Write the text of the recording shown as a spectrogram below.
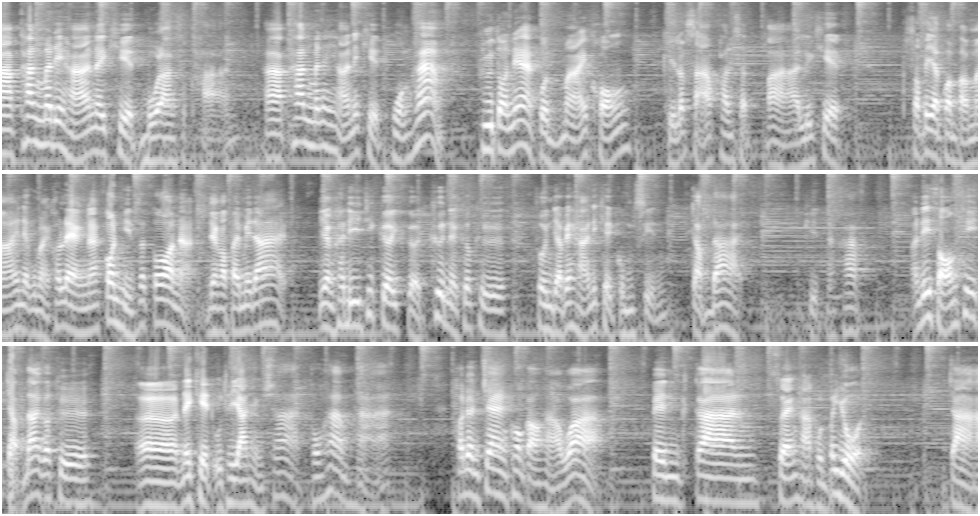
หากท่านไม่ได้หาในเขตโบราณสถาน หากท่านไม่ได้หาในเขตห่วงห้าม คือตอนนี้กฎหมายของเขตรักษาพันธุ์สัตว์ป่า หรือเขต ทรัพยากรป่าไม้เนี่ยกฎหมายเขาแรงนะก้อนหินสักก้อนอะยังเอาไปไม่ได้ อย่างคดีที่เคยเกิดขึ้นเนี่ยก็คือ ส่วนอย่าไปหาในเขตกรมศิลป์จับได้ผิดนะครับ อันที่สองที่จับได้ก็คือออในเขตอุทยานแห่งชาติเขาห้ามหาเขาเดินแจ้งข้อกล่าวหาว่า เป็นการแสวงหาผลประโยชน์ จาก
